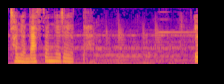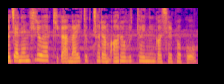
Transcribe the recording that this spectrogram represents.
전혀 낯선 여자였다. 여자는 히로아키가 말뚝처럼 얼어붙어 있는 것을 보고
